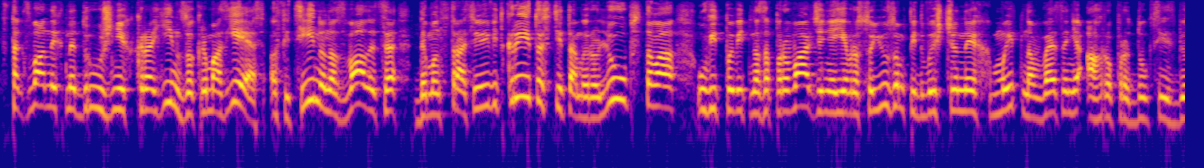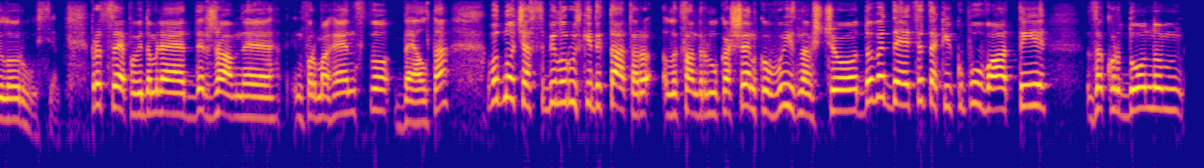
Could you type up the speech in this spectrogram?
з так званих недружніх країн, зокрема з ЄС. Офіційно назвали це демонстрацією відкритості та миролюбства у відповідь на запровадження Євросоюзом підвищених мит на ввезення агропродукції з Білорусі. Про це повідомляє державне інформагентство Белта. Водночас білоруський диктатор Олександр Лукашенко визнав, що доведеться таки купувати за кордоном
